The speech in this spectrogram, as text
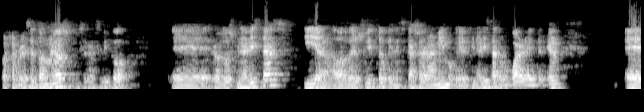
Por ejemplo, este torneo se clasificó eh, los dos finalistas y el ganador del suizo, que en este caso era el mismo que el finalista, con lo cual la intención. Eh,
